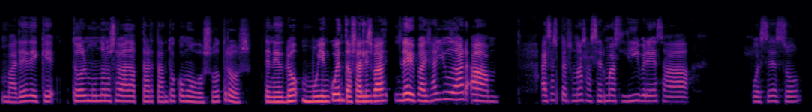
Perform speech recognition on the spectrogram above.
¿vale? De que todo el mundo no se va a adaptar tanto como vosotros. Tenedlo muy en cuenta. O sea, les, va, les vais a ayudar a, a esas personas a ser más libres, a pues eso,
